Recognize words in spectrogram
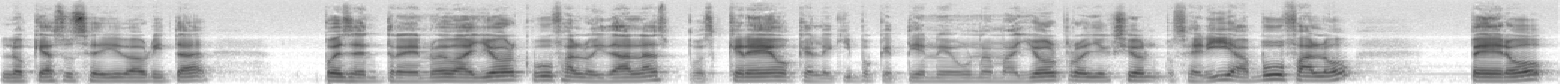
lo que ha sucedido ahorita, pues entre Nueva York, Buffalo y Dallas, pues creo que el equipo que tiene una mayor proyección pues, sería Buffalo, pero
